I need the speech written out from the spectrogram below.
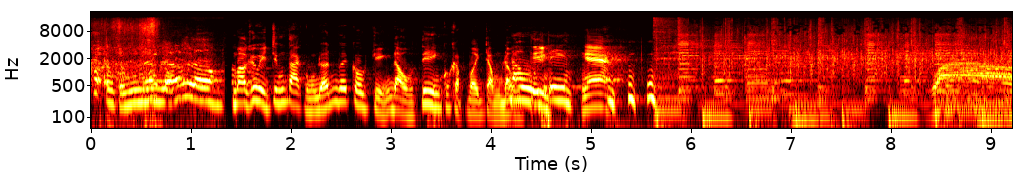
thấy ừ tự nhiên lớn luôn. Mời quý vị chúng ta cùng đến với câu chuyện đầu tiên của cặp vợ chồng đầu, Đầu tiên, tiên. nha wow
